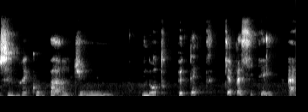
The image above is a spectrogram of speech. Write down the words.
J'aimerais qu'on parle d'une autre peut-être capacité à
